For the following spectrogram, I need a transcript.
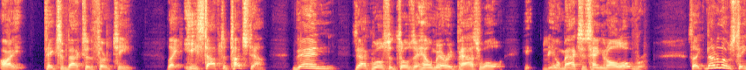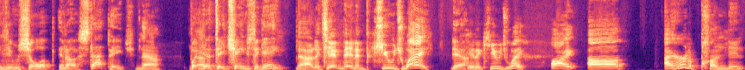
All right, takes him back to the thirteen. Like he stopped a touchdown. Then Zach Wilson throws a hail mary pass. Well, he- you know Max is hanging all over him. It's like none of those things even show up in a stat page, No. but No. yet they changed the game. No, they can't in a huge way. Yeah. In a huge way. All right. Uh, I heard a pundit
